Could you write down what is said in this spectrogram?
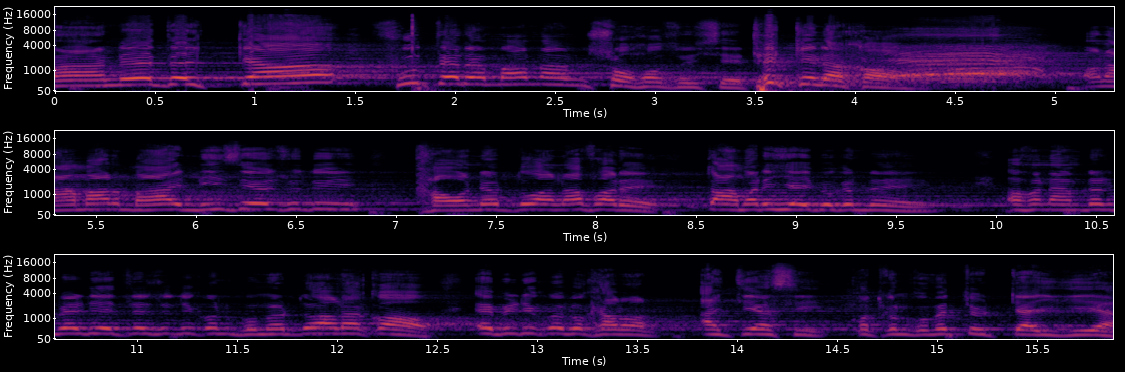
মানে দেখা ফুতের মানান সহজ হইছে। ঠিক কিনা কম আর আমার মায় নিজে যদি খাওয়ানোর দোয়া না পারে, তো আমারই যাইব কেমনে? এখন আমরা বেরিয়েছে যদি কোন ঘুমের দোয়াটা কও, এ বিড়ি কইব, কারণ আইতে আসি, কতক্ষণ ঘুমের চুটতে আই গিয়া?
